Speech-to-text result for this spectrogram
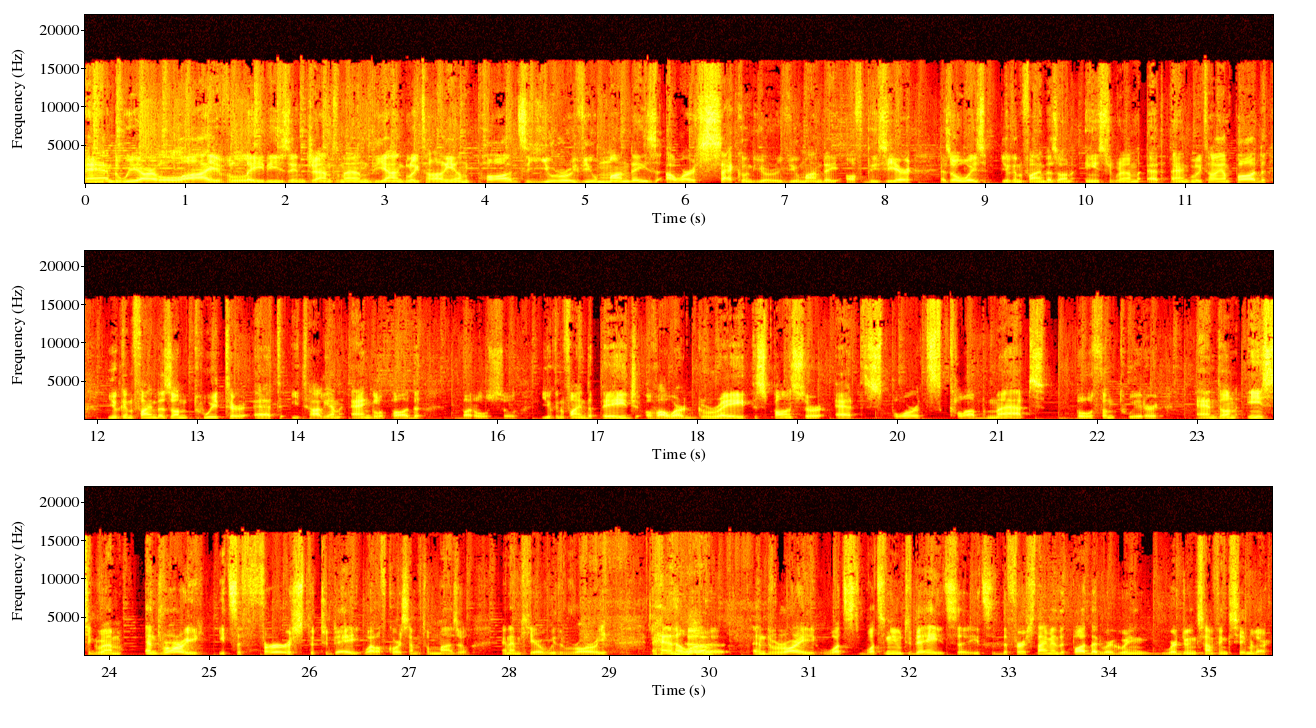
And we are live, ladies and gentlemen. The Anglo Italian Pods Euro Review Mondays, our second Euro Review Monday of this year. As always, you can find us on Instagram at Anglo Italian Pod. You can find us on Twitter at Italian Anglopod. But also, you can find the page of our great sponsor at Sports Club Maps, both on Twitter and on Instagram. And Ruairi, it's a first today. Well, of course, I'm Tommaso, and I'm here with Ruairi. And Hello. Uh, and Ruairi, what's what's new today? It's uh, it's the first time in the pod that we're going we're doing something similar.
